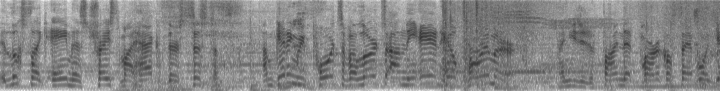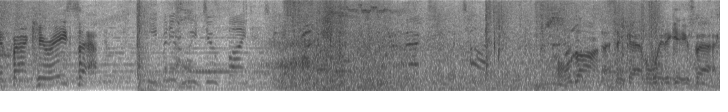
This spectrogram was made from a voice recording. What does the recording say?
It looks like AIM has traced my hack of their systems. I'm getting reports of alerts on the anthill perimeter. I need you to find that particle sample and get back here ASAP. Even if we do find it, Hold on, I think I have a way to get you back.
